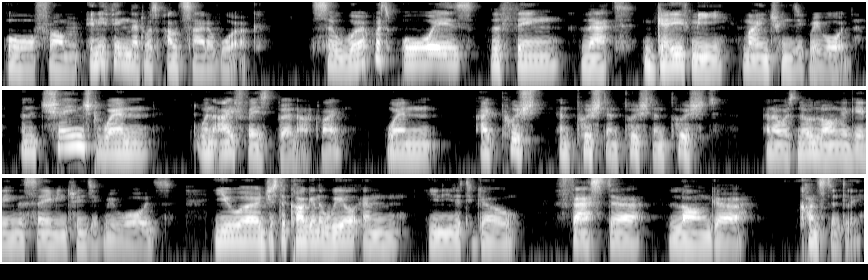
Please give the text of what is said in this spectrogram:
or from anything that was outside of work. So work was always the thing that gave me my intrinsic reward. And it changed when, when I faced burnout, right? When I pushed and pushed and pushed and pushed, and I was no longer getting the same intrinsic rewards. You were just a cog in the wheel and you needed to go faster, longer, constantly.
